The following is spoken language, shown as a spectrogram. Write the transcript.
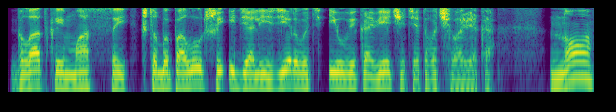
гладкой массой, чтобы получше идеализировать и увековечить этого человека. Но,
